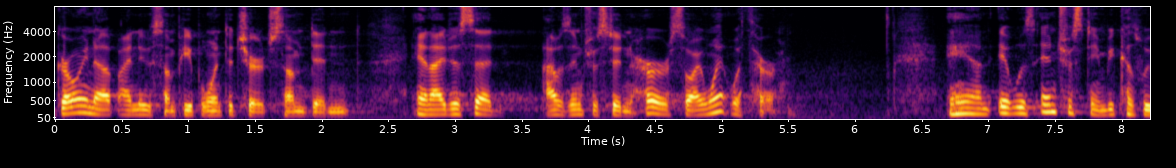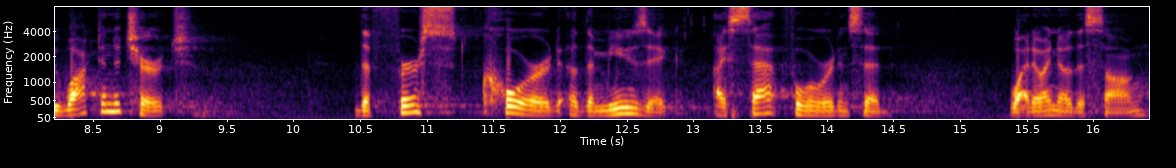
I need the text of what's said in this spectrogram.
growing up, I knew some people went to church, some didn't. And I just said, I was interested in her, so I went with her. And it was interesting because we walked into church. The first chord of the music, I sat forward and said, Why do I know this song?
